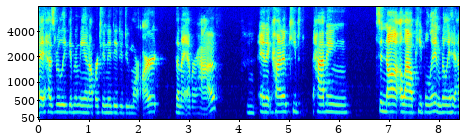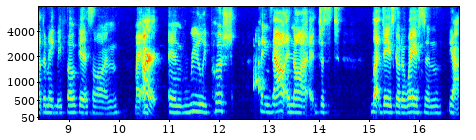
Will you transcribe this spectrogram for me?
it has really given me an opportunity to do more art than I ever have Mm. and it kind of keeps having to not allow people in really had to make me focus on my Mm. art and really push things out and not just let days go to waste. And yeah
